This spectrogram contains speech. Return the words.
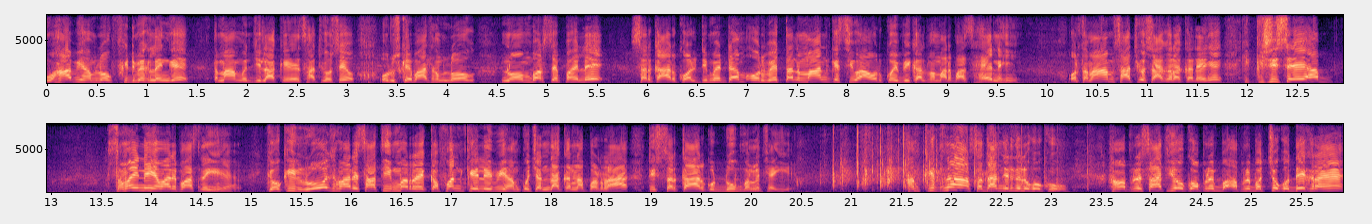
वहाँ भी हम लोग फीडबैक लेंगे तमाम जिला के साथियों से और उसके बाद हम लोग नवंबर से पहले सरकार को अल्टीमेटम और वेतनमान के सिवा और कोई विकल्प हमारे पास है नहीं। और तमाम साथियों से आग्रह करेंगे कि किसी से अब समय नहीं हमारे पास नहीं है, क्योंकि रोज़ हमारे साथी मर रहे कफन के लिए भी हमको चंदा करना पड़ रहा है तो इस सरकार को डूब मरना चाहिए। हम कितना श्रद्धांजलि दें लोगों को। हम अपने साथियों को, अपने अपने बच्चों को देख रहे हैं,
